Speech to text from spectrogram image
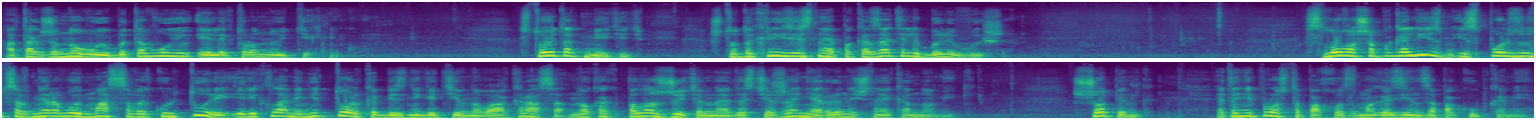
а также новую бытовую и электронную технику. Стоит отметить, что докризисные показатели были выше. Слово «шапоголизм» используется в мировой массовой культуре и рекламе не только без негативного окраса, но как положительное достижение рыночной экономики. Шопинг – это не просто поход в магазин за покупками,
